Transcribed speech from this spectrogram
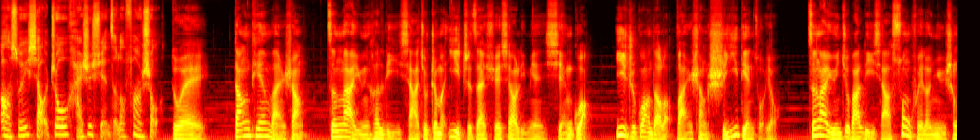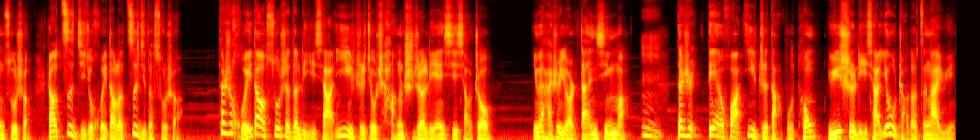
哦，所以小周还是选择了放手。对，当天晚上，曾爱云和李霞就这么一直在学校里面闲逛，一直逛到了晚上十一点左右。曾爱云就把李霞送回了女生宿舍，然后自己就回到了自己的宿舍。但是回到宿舍的李霞一直就尝试着联系小周，因为还是有点担心嘛。嗯，但是电话一直打不通，于是李夏又找到曾爱云，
